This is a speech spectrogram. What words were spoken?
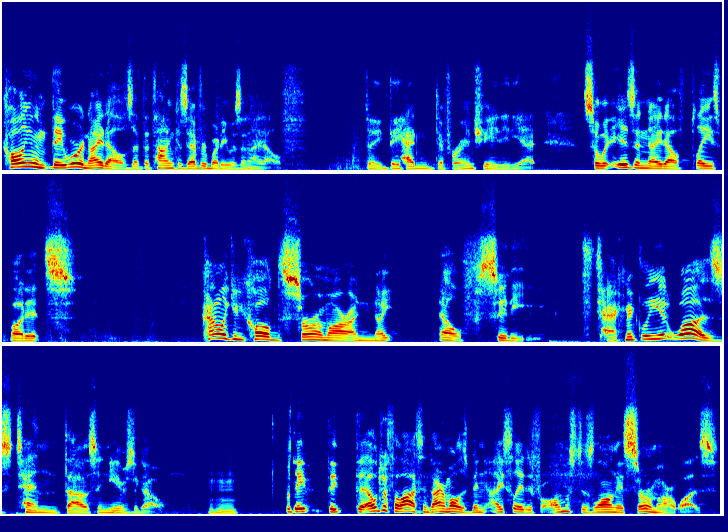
calling them, they were night elves at the time because everybody was a night elf. They they hadn't differentiated yet, so it is a night elf place, but it's kind of like if you called Suramar a night elf city. Technically, it was ten thousand years ago. hmm But they, they the Eldre'Thalas and Dire has been isolated for almost as long as Suramar was.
